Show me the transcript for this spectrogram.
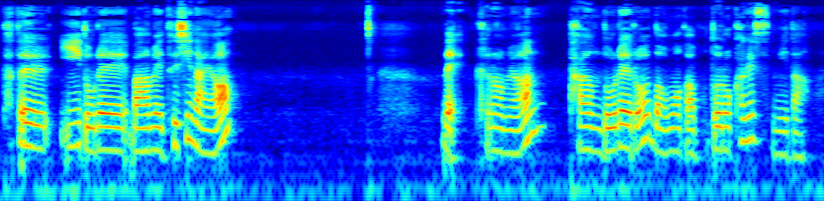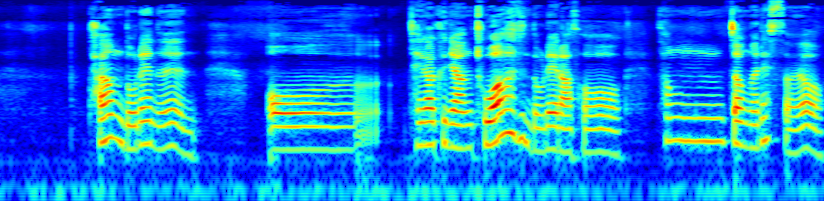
다들 이 노래 마음에 드시나요? 네, 그러면 다음 노래로 넘어가 보도록 하겠습니다. 다음 노래는, 어, 제가 그냥 좋아하는 노래라서 성정을 했어요.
